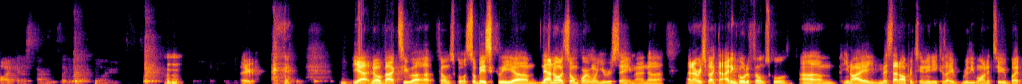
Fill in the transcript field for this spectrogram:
podcast time. Is like, mm-hmm. there you go. yeah, no, back to uh, film school. So basically, um, no, no, it's so important what you were saying, man. Uh, and I respect that. I didn't go to film school. Um, you know, I missed that opportunity because I really wanted to. But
